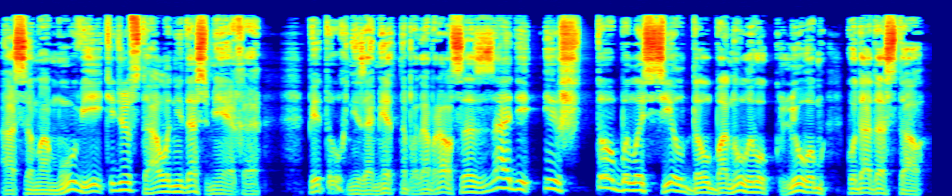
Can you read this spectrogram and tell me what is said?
А самому Витязю стало не до смеха. Петух незаметно подобрался сзади и, что было сил, долбанул его клювом, куда достал.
